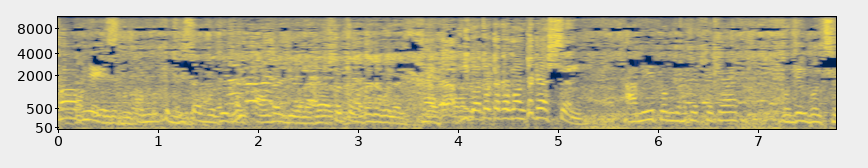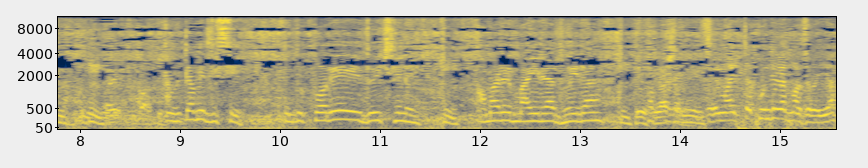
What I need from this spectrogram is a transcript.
সব নিয়ে গেছে আমরা তো বিচার বুঝি কাউন্টার দিব না সত্য কথা বলেন। আপনি কত টাকা আসছেন? আমি পনেরো হাজার টাকা ওদের বলছিলাম। ওইটা আমি দিছি। কিন্তু পরে দুই ছেলে আমার মাইরা ধইরা নিয়ে মাইকটা কোন জায়গায় মারছে ভাইয়া?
